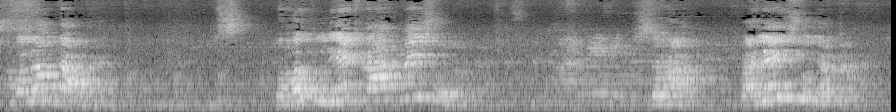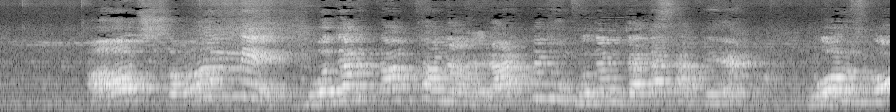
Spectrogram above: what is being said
सोना का है। बहुत लेट रात नहीं सोना है। हाँ पहले ही सो जाना है। और शाम में भोजन कम खाना है। रात में जो भोजन ज़्यादा खाते हैं, वो हमको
